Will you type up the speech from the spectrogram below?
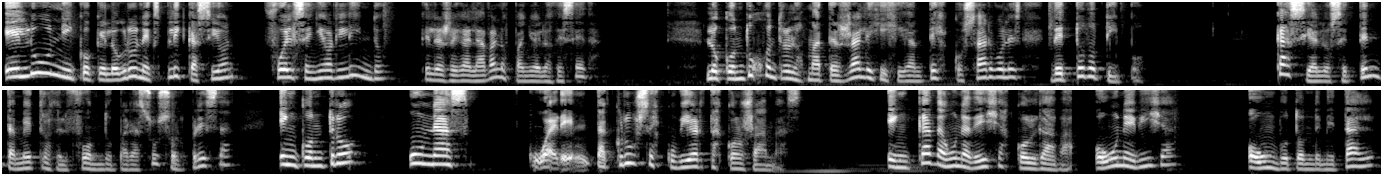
el único que logró una explicación fue el señor lindo que le regalaba los pañuelos de seda. Lo condujo entre los matorrales y gigantescos árboles de todo tipo, casi a los 70 metros del fondo, para su sorpresa, encontró unas 40 cruces cubiertas con ramas. En cada una de ellas colgaba o una hebilla o un botón de metal,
